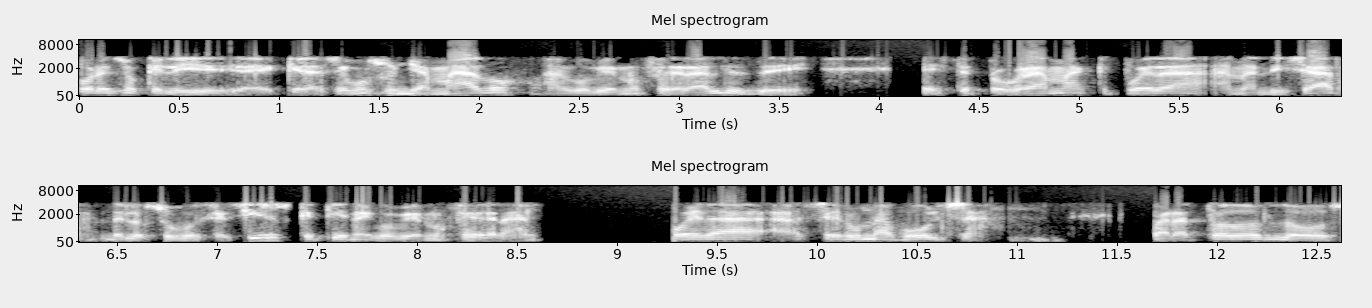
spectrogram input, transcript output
por eso que le, que le hacemos un llamado al gobierno federal desde este programa que pueda analizar de los subejercicios que tiene el gobierno federal pueda hacer una bolsa para todos los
